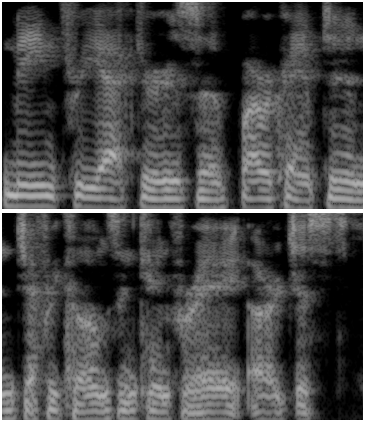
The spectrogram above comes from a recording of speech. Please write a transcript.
main three actors of Barbara Crampton, Jeffrey Combs, and Ken Foree are just.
